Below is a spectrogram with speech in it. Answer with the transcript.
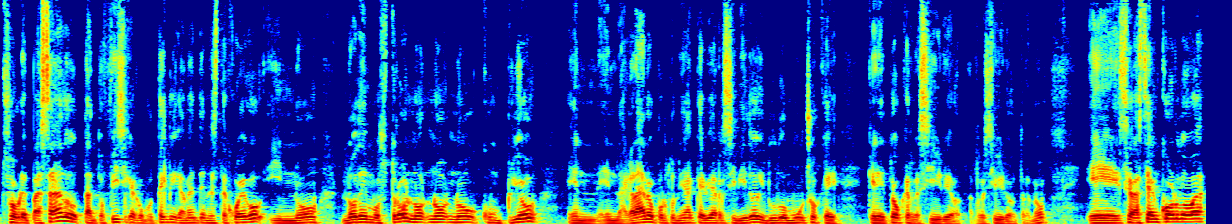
sobrepasado, tanto física como técnicamente, en este juego y no, no demostró, no, no, no cumplió en, la gran oportunidad que había recibido y dudo mucho que, le toque recibir, recibir otra. ¿no? Eh, Sebastián Córdoba,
